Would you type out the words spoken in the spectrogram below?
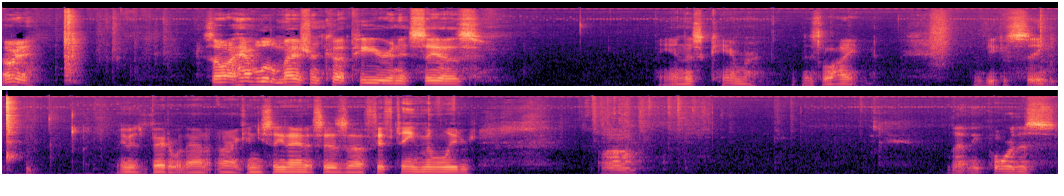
Okay. So I have a little measuring cup here and it says, man, this camera, this light, if you can see, maybe it's better without it. Alright, can you see that? It says uh, 15 milliliters. Um, let me pour this,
